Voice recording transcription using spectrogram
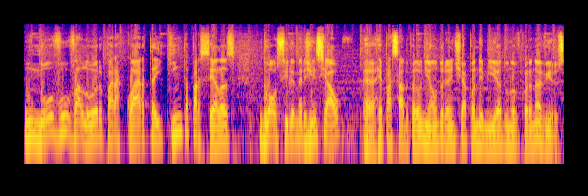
um novo valor para a quarta e quinta parcelas do auxílio emergencial é, repassado pela União durante a pandemia do novo coronavírus.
